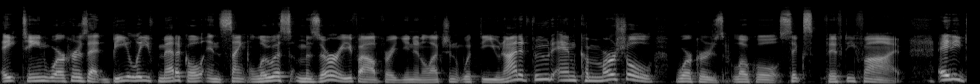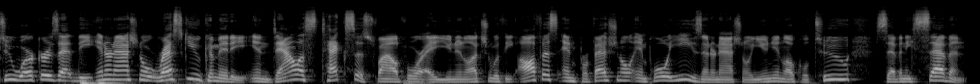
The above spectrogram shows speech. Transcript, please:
18 workers at BeLeaf Medical in St. Louis, Missouri, filed for a union election with the United Food and Commercial Workers Local 655. 82 workers at the International Rescue Committee in Dallas, Texas, filed for a union election with the Office and Professional Employees International Union Local 277.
